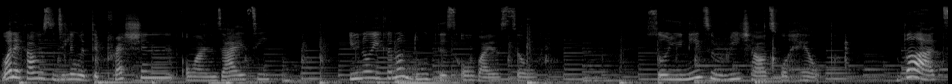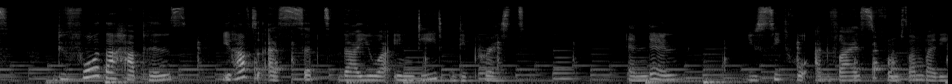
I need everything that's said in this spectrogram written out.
when it comes to dealing with depression or anxiety, you know you cannot do this all by yourself. So you need to reach out for help. But before that happens, you have to accept that you are indeed depressed. And then you seek for advice from somebody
